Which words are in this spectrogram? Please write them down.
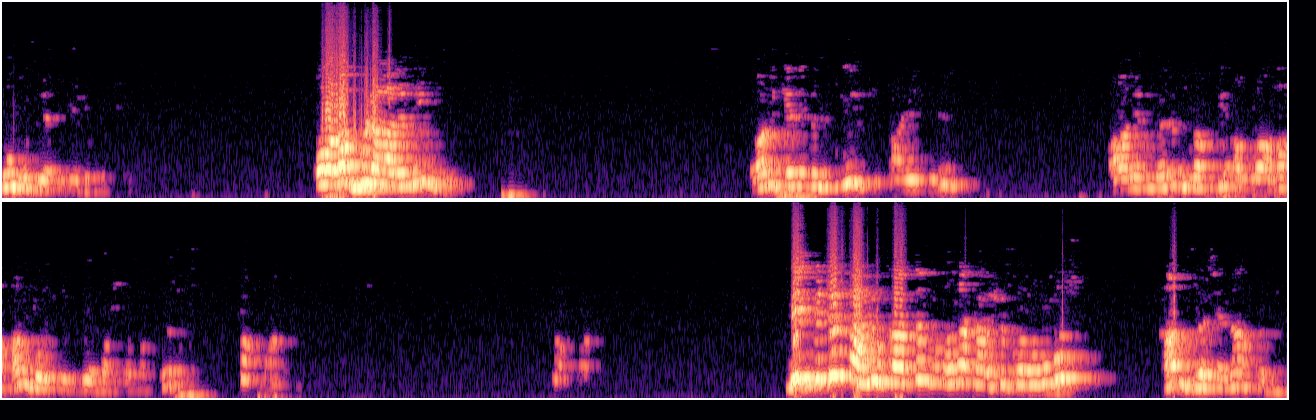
Bu huziyetini verir. O Rabbul Alemin Kur'an-ı Kerim'in ilk ayetinin alemlerin Rabbi Allah'a hamdolsun diye başlaması çok. Biz bütün mahlukatın ona karşı konumumuz hamd ve senadır.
